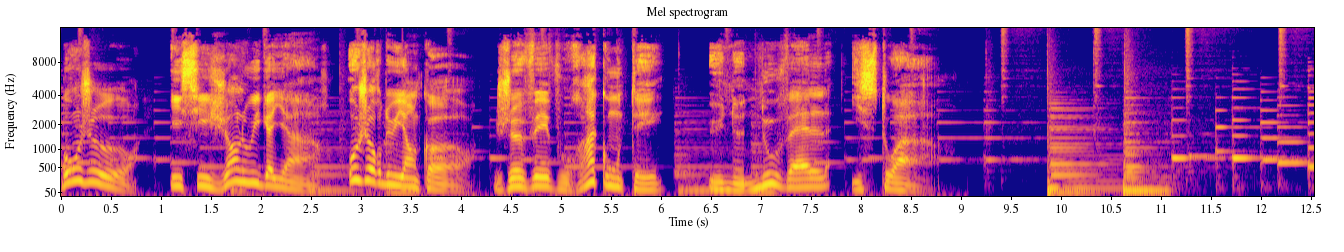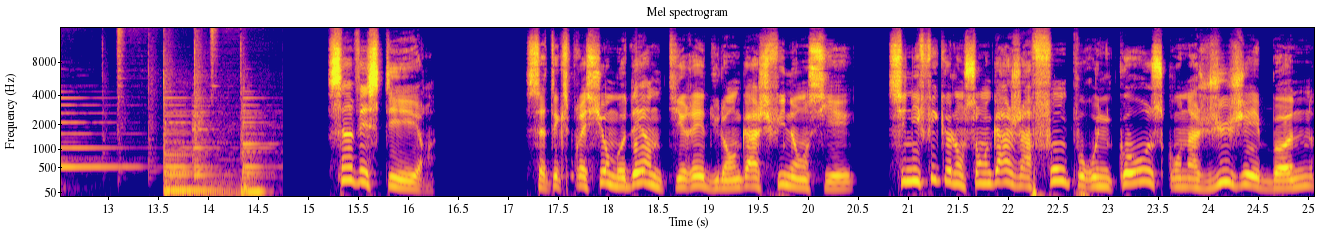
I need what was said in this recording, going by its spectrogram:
Bonjour, ici Jean-Louis Gaillard. Aujourd'hui encore, je vais vous raconter une nouvelle histoire. S'investir. Cette expression moderne tirée du langage financier signifie que l'on s'engage à fond pour une cause qu'on a jugée bonne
